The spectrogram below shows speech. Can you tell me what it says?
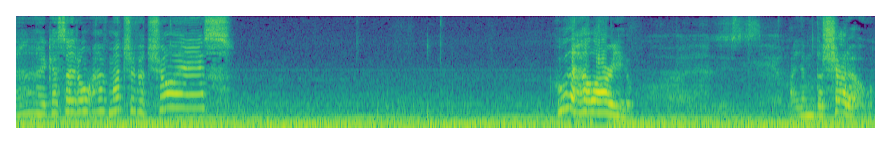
I guess I don't have much of a choice. Who the hell are you? I am the Shadow.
